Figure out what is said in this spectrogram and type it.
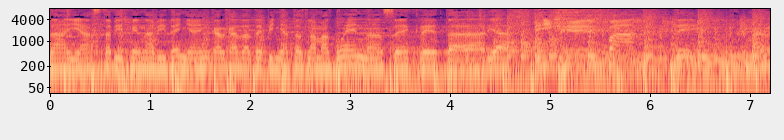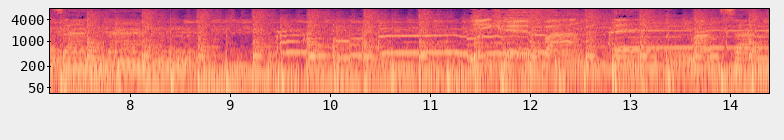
y hasta virgen navideña, encargada de piñatas, la más buena secretaria y jefa de manzana. Y jefa de manzana.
